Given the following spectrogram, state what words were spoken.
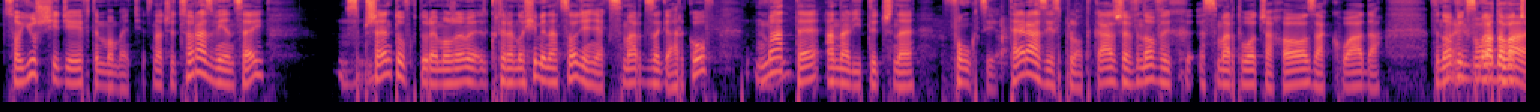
co już się dzieje w tym momencie. Znaczy coraz więcej Mhm. sprzętów, które możemy, które nosimy na co dzień, jak smart zegarków, ma Mhm. te analityczne funkcje. Teraz jest plotka, że w nowych smartwatchach, o zakłada, w nowych Tak, wyładowałem.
